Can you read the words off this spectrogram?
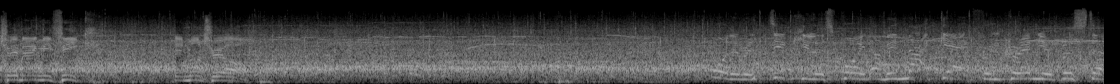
Très magnifique in Montreal. What a ridiculous point. I mean, that get from Carreño Busta,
